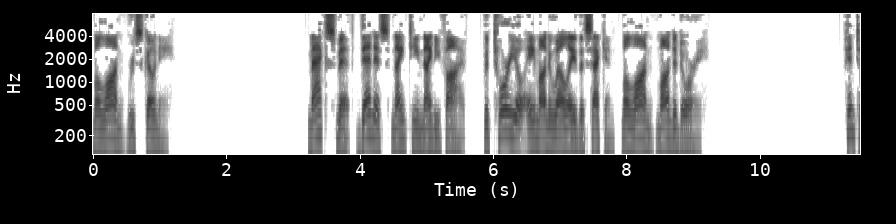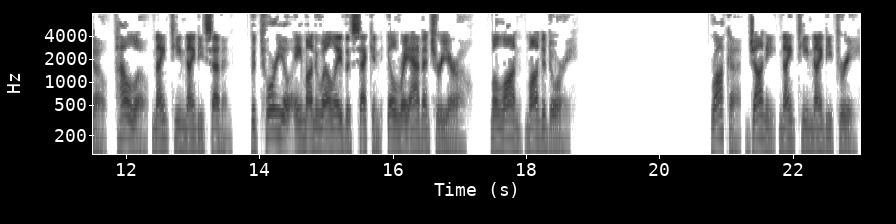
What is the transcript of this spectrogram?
Milan, Rusconi. Mack Smith, Denis 1995. Vittorio Emanuele II. Milan, Mondadori. Pinto, Paolo 1997. Vittorio Emanuele II, Il Re Avventuriero. Milan, Mondadori. Rocca, Gianni 1993.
